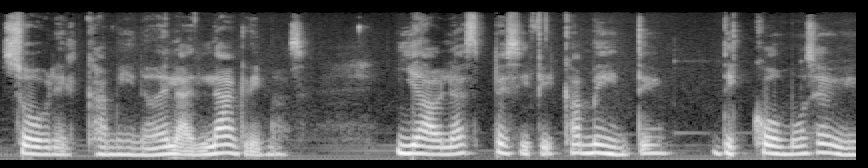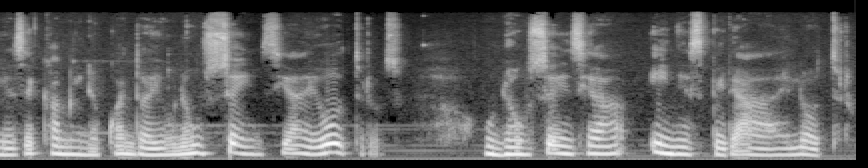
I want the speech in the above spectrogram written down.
sobre el camino de las lágrimas y habla específicamente de cómo se vive ese camino cuando hay una ausencia de otros, una ausencia inesperada del otro.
